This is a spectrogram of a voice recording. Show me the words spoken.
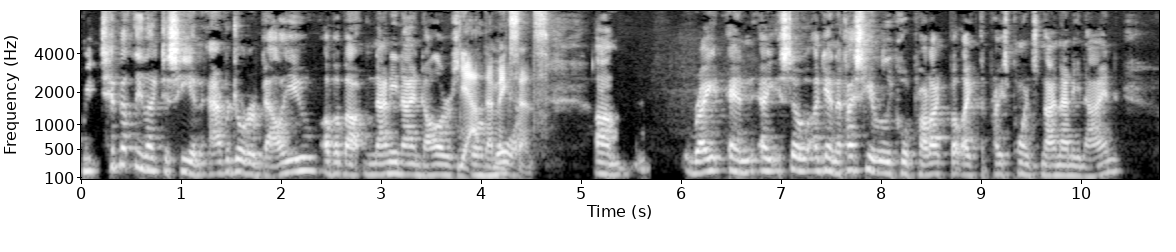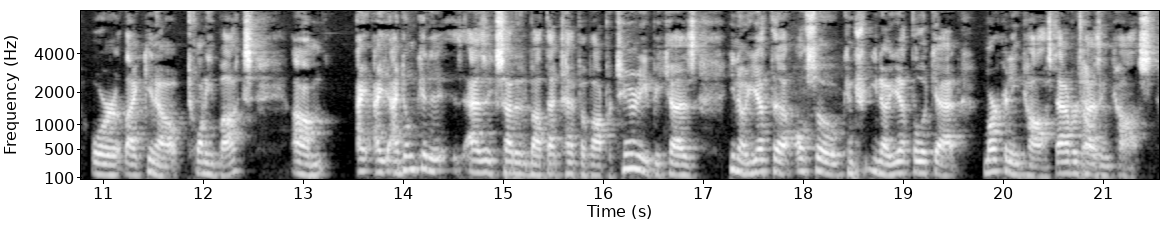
we typically like to see an average order value of about ninety nine dollars. Yeah, that more. makes sense. Um, right, and uh, so again, if I see a really cool product, but like the price point's nine ninety nine, or like you know twenty bucks. Um, I, I, don't get as excited about that type of opportunity because you know you have to also you know you have to look at marketing cost, advertising totally. costs,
